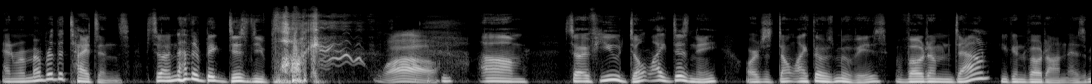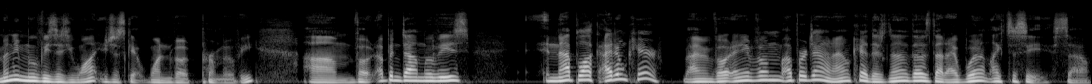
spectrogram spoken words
And remember the Titans. So another big Disney block. Wow. Um, so if you don't like Disney or just don't like those movies, vote them down. You can vote on as many movies as you want. You just get one vote per movie. Um, vote up and down movies. In that block, I don't care. I mean, vote any of them up or down. I don't care. There's none of those that I wouldn't like to see. So,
